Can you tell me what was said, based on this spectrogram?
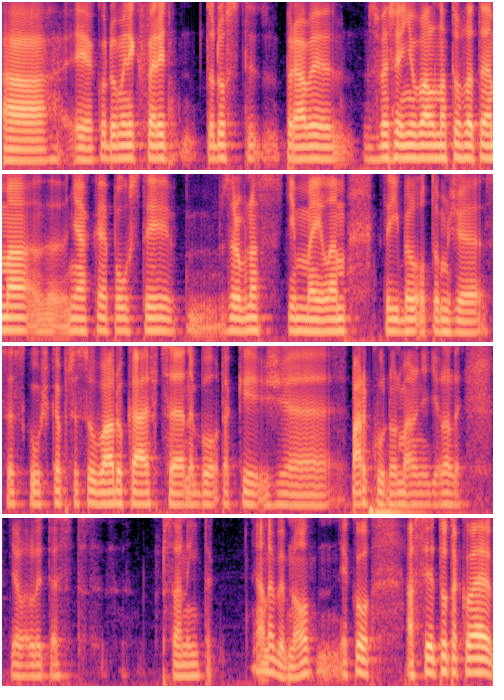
A jako Dominik Ferry to dost právě zveřejňoval na tohle téma eh, nějaké posty zrovna s tím mailem, který byl o tom, že se zkouška přesouvá do KFC, nebo taky, že v parku normálně dělali, dělali test psaný, tak já nevím, no, jako asi je to takové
